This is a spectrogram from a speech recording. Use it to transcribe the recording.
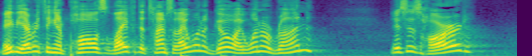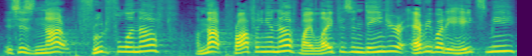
Maybe everything in Paul's life at the time said, I want to go, I want to run. This is hard. This is not fruitful enough. I'm not profiting enough. My life is in danger. Everybody hates me.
